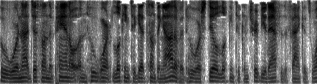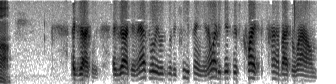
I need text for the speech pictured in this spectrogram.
who were not just on the panel and who weren't looking to get something out of it, who are still looking to contribute after the fact as well. Exactly. Exactly, and that's really was the key thing. In order to get this crisis turned back around,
